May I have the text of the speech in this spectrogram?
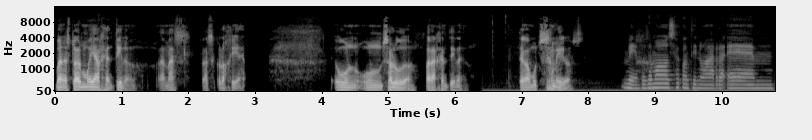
Bueno, esto es muy argentino, además, la psicología. Un, un saludo para Argentina. Tengo muchos amigos. Bien, pues vamos a continuar. Em,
